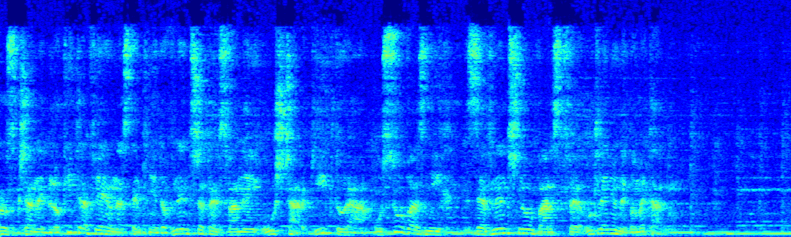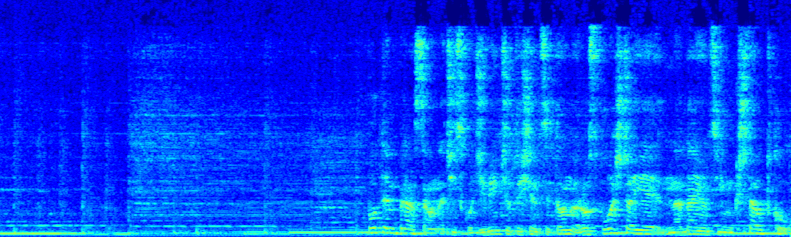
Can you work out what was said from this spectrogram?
Rozgrzane bloki trafiają następnie do wnętrza tzw. łuszczarki, która usuwa z nich zewnętrzną warstwę utlenionego metalu. Potem prasa o nacisku 9000 ton rozpłaszcza je, nadając im kształt kół.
